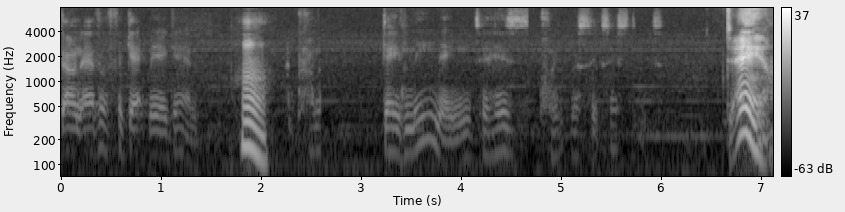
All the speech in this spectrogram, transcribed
Don't ever forget me again. Hmm. Gave meaning to his pointless existence. Damn,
